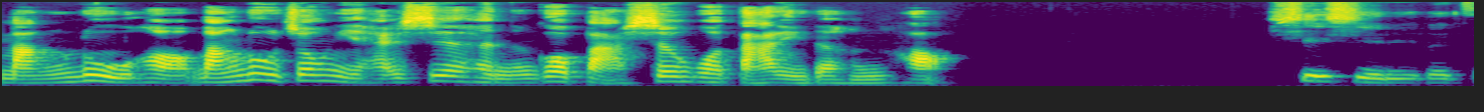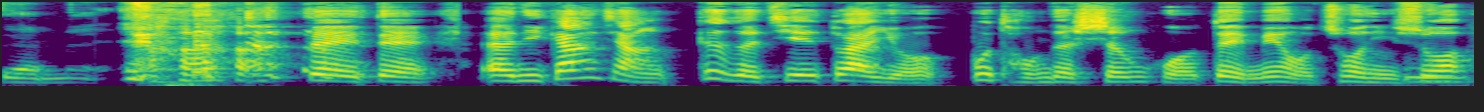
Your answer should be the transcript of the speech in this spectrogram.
忙碌哈，忙碌中你还是很能够把生活打理得很好。谢谢你的赞美。对对，呃，你刚刚讲各个阶段有不同的生活，对，没有错。你说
